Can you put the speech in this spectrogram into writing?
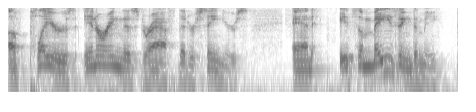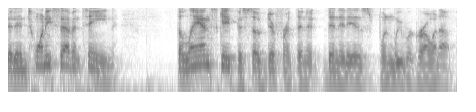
of players entering this draft that are seniors. And it's amazing to me that in 2017 the landscape is so different than it than it is when we were growing up.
